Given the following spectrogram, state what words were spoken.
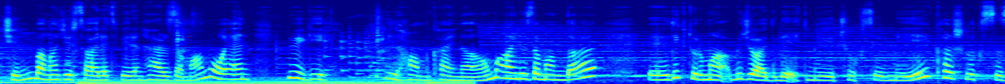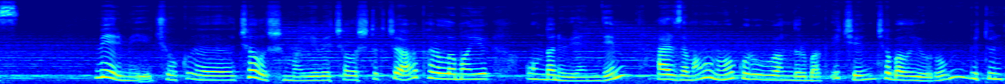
için bana cesaret veren her zaman o en büyük ilham kaynağım. Aynı zamanda e, dik duruma mücadele etmeyi çok sevmeyi, karşılıksız vermeyi çok e, çalışmayı ve çalıştıkça paralamayı ondan öğrendim. Her zaman onu gururlandırmak için çabalıyorum. Bütün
